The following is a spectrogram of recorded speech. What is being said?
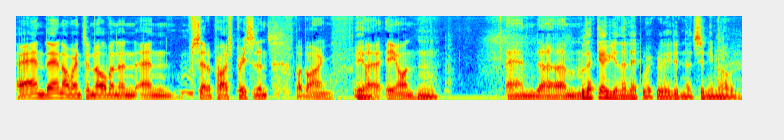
And then I went to Melbourne and, and set a price precedent by buying Eon. Uh, Eon. And um, Well, that gave you the network, really, didn't it? Sydney, Melbourne.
